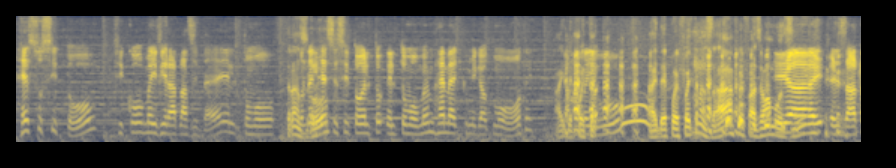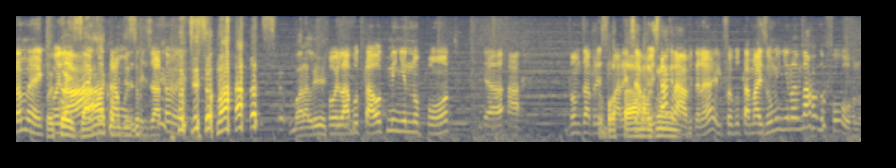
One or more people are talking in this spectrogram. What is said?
ressuscitou, ficou meio virado nas ideias, ele tomou. Transou. Quando ele ressuscitou, ele, to, ele tomou o mesmo remédio que o Miguel tomou ontem. Aí depois, meio... Uh! aí depois foi transar, foi fazer uma mozinha. Exatamente. Foi, foi coisar, lá encontrar diz... Exatamente. Bora ali. Foi lá botar outro menino no ponto. A, a, vamos abrir esse parênteses. A Luz um... tá grávida, né? Ele foi botar mais um menino ali no forno.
